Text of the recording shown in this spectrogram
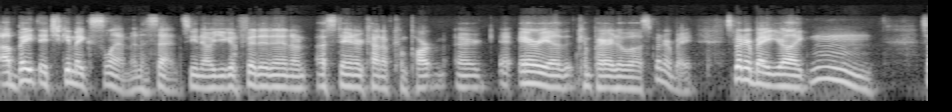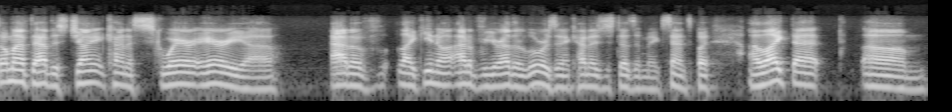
a bait that you can make slim in a sense. You know, you can fit it in a, a standard kind of compartment er, area compared to a spinner bait. Spinner bait, you're like, hmm. So I'm gonna have to have this giant kind of square area out of like you know out of your other lures, and it kind of just doesn't make sense. But I like that um,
